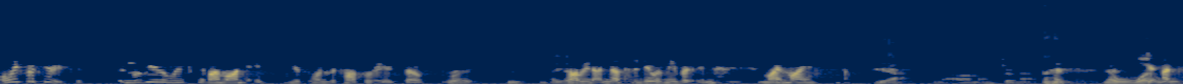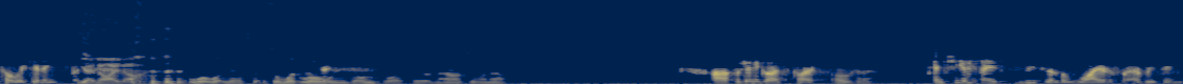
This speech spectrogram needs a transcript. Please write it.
Only for series. The movie of the week if I'm on, it's just one of the top rated. So right. Hmm. Probably not nothing to do with me, but in my mind. Yeah. No, I'm sure not. now what? Yeah, I'm totally kidding. But. Yeah, no, I know. what? What? Yeah. So, so what role were you going for for 90210? Uh, for Jennie Garth's part. Okay. And she and I reached on the wire for everything.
